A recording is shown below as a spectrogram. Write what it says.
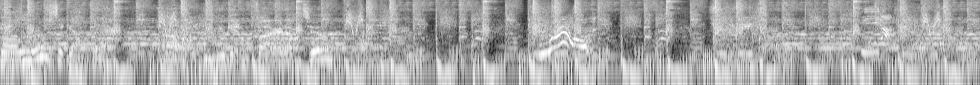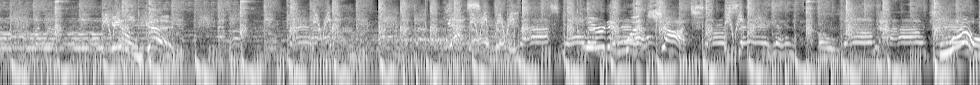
Strong moves you got there. Oh, are you getting fired up too? Whoa! Yeah! Feeling good! Yes! Cleared in one shot! Whoa!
